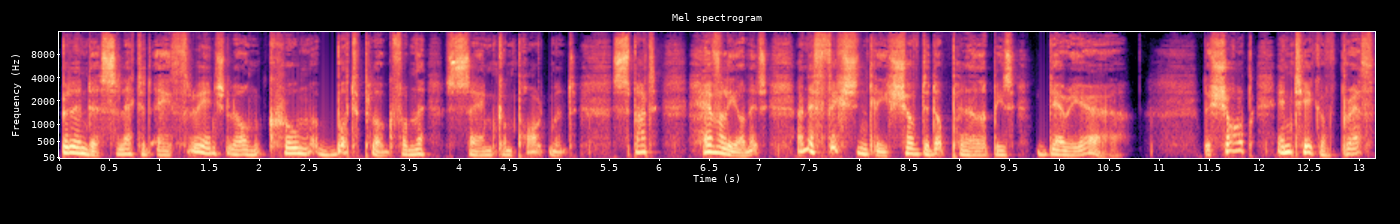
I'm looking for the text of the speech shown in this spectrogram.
Belinda selected a three-inch long chrome butt plug from the same compartment, spat heavily on it, and efficiently shoved it up Penelope's derriere. The sharp intake of breath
